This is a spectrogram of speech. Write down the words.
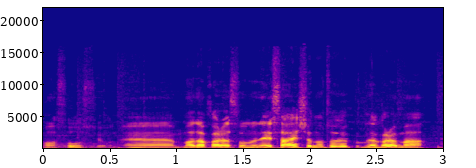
まあそうっすよね。まあだからそのね最初のとだからまあ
